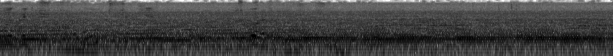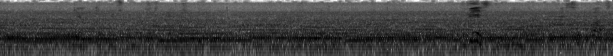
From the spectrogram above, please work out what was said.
Может быть, чуть лучше, чем я. Скорость лучше еще. Нет, такой скорости меньше. 200, 220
